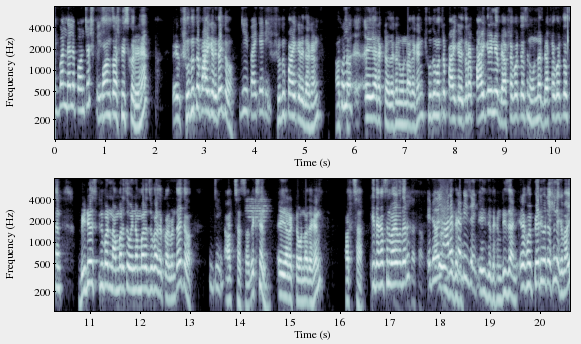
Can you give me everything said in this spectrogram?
এক বান্ডেলে পঞ্চাশ পিস পঞ্চাশ পিস করে হ্যাঁ? শুধু তো পাইকারি তাই তো? জি পাইকারি। শুধু পাইকারি দেখেন। আচ্ছা এই আর একটা দেখেন ওন্না দেখেন। শুধুমাত্র পাইকারি যারা পাইকারি নিয়ে ব্যবসা ব্যবসা করতেছেন ভিডিও স্ক্রিন পর নাম্বার আছে ওই নাম্বারে যোগাযোগ করবেন তাই তো? জি। আচ্ছা আচ্ছা দেখছেন? এই আর একটা ওন্না দেখেন। আচ্ছা কি দেখাচ্ছেন ভাই আমাদের? এটা হলো আরেকটা ডিজাইন। এই যে দেখেন ডিজাইন। এরকম পেটি বেটে আসে নাকি ভাই?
